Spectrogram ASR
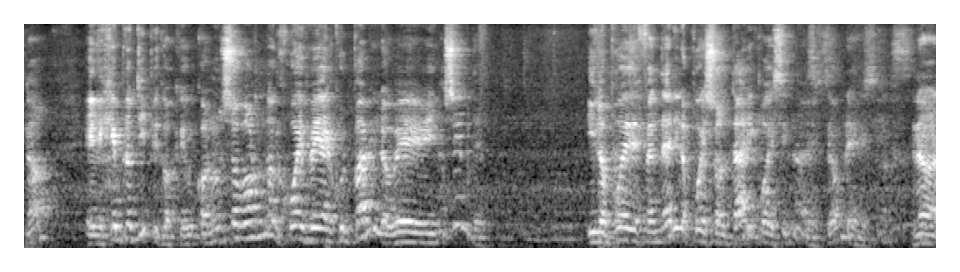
¿no? El ejemplo típico es que con un soborno el juez ve al culpable y lo ve inocente y lo puede defender y lo puede soltar y puede decir, no, este hombre es, no,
